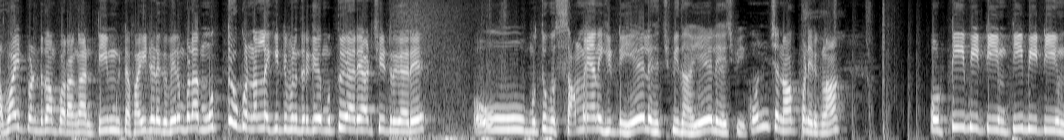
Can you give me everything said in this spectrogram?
அவாய்ட் பண்ணிட்டு தான் போகிறாங்க அந்த டீம் கிட்ட ஃபைட் எடுக்க விரும்பல. முத்துக்கு நல்ல ஹிட் விழுந்திருக்கு. முத்து யாரையும் அடிச்சிட்டு இருக்காரு. ஓ முத்துக்கு செம்மையான ஹிட் ஏழு ஹெச்பி தான். ஏழு ஹெச்பி கொஞ்சம் நாக் பண்ணியிருக்கலாம் ஓ DP team DP team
